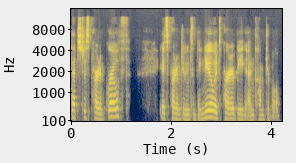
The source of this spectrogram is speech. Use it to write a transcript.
That's just part of growth. It's part of doing something new. It's part of being uncomfortable.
